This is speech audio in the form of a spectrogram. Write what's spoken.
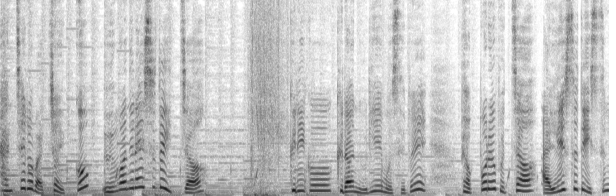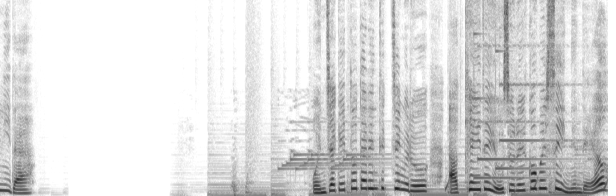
단체로 맞춰 입고 응원을 할 수도 있죠. 그리고 그런 우리의 모습을 벽보를 붙여 알릴 수도 있습니다. 원작의 또 다른 특징으로 아케이드 요소를 꼽을 수 있는데요.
